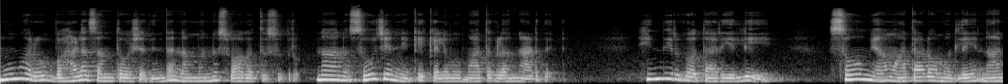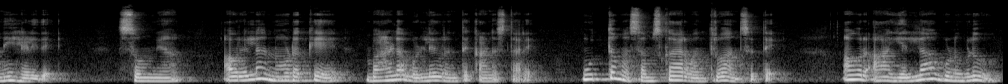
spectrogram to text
ಮೂವರು ಬಹಳ ಸಂತೋಷದಿಂದ ನಮ್ಮನ್ನು ಸ್ವಾಗತಿಸಿದ್ರು. ನಾನು ಸೌಜನ್ಯಕ್ಕೆ ಕೆಲವು ಮಾತುಗಳನ್ನಾಡಿದೆ. ಹಿಂದಿರುಗೋ ದಾರಿಯಲ್ಲಿ ಸೌಮ್ಯ ಮಾತಾಡೋ ಮೊದಲೇ ನಾನೇ ಹೇಳಿದೆ. ಸೌಮ್ಯ, ಅವರೆಲ್ಲ ನೋಡೋಕ್ಕೆ ಬಹಳ ಒಳ್ಳೆಯವರಂತೆ ಕಾಣಿಸ್ತಾರೆ. ಉತ್ತಮ ಸಂಸ್ಕಾರವಂತರು ಅನಿಸುತ್ತೆ. ಅವರ ಆ ಎಲ್ಲ ಗುಣಗಳು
